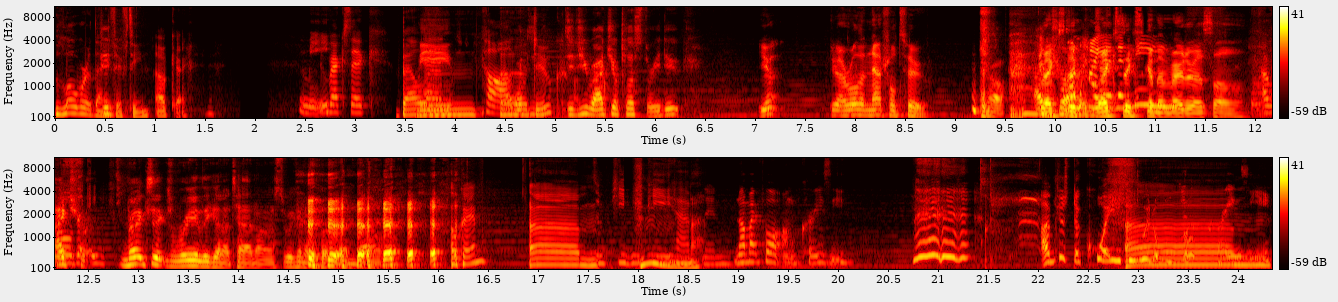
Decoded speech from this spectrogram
Lower than Did- 15. Okay. Me. Rexic. Belle Me. and Cog. uh, Duke. Did you add your plus three, Duke? Yeah. Dude, I rolled a natural two. No. I Rex, tried. Higher than Rexic's gonna murder us all. I I rolled tr- Rexic's really gonna turn on us. We're gonna put them down. Okay. Um, Some PvP Hmm. happening. Not my fault, I'm crazy. I'm just a crazy um, little. crazy.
